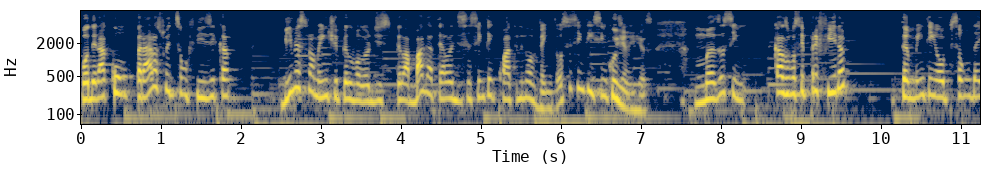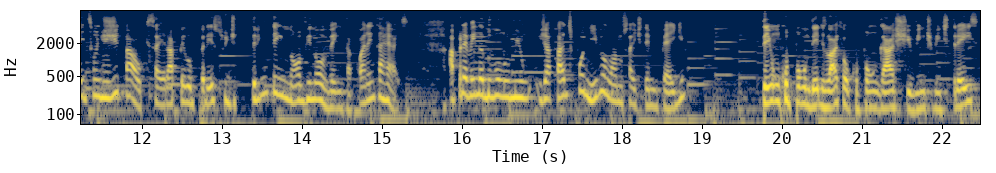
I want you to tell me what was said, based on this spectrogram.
poderá comprar a sua edição física bimestralmente pelo valor de pela bagatela de R$ 64,90 ou 65 janjas. Mas assim, caso você prefira, também tem a opção da edição digital, que sairá pelo preço de R$ 39,90, 40 reais. A pré-venda do volume 1 já está disponível lá no site da MPEG. Tem um cupom deles lá, que é o cupom GASH2023.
